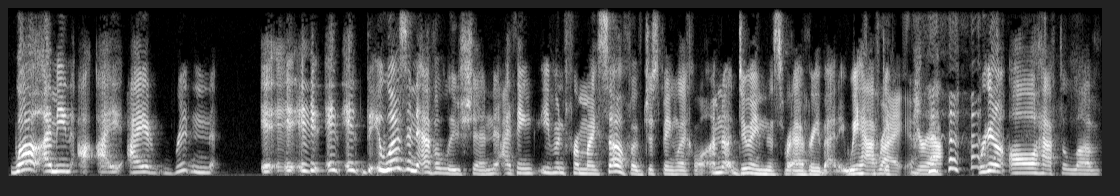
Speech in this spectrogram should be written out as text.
Well, I mean, I I had written it, it, it, it, was an evolution, I think, even from myself of just being like, well, I'm not doing this for everybody. We have right. to figure out, we're going to all have to love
